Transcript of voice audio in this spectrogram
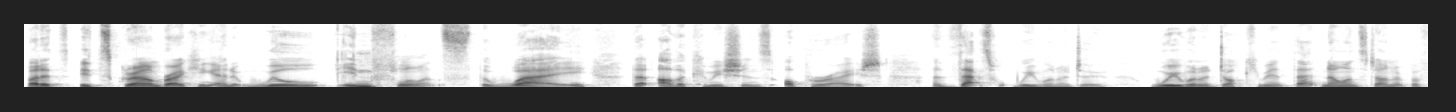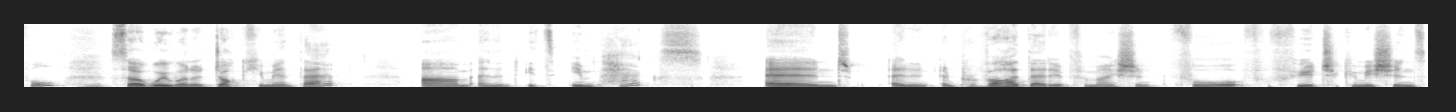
But it's, it's groundbreaking and it will influence the way that other commissions operate, and that's what we want to do. We want to document that. No one's done it before. So we want to document that um, and its impacts and and, and provide that information for, for future commissions,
